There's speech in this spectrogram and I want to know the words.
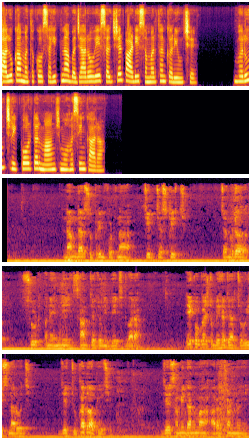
તાલુકા મથકો સહિતના બજારોએ સજ્જડ પાડી સમર્થન કર્યું છે. ભરૂચ રિપોર્ટર માંગ મોહસિન કારા નામદાર સુપ્રીમ કોર્ટના ચીફ જસ્ટિસ ચંદ્ર ચંદ્રસૂડ અને એમની સાત જજોની બેચ દ્વારા એક ઓગસ્ટ બે હજાર ચોવીસના રોજ જે ચુકાદો આપ્યો છે, જે સંવિધાનમાં આરક્ષણની,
